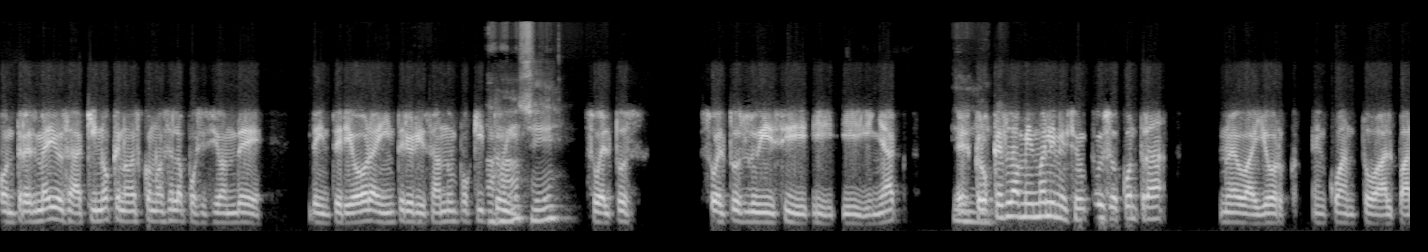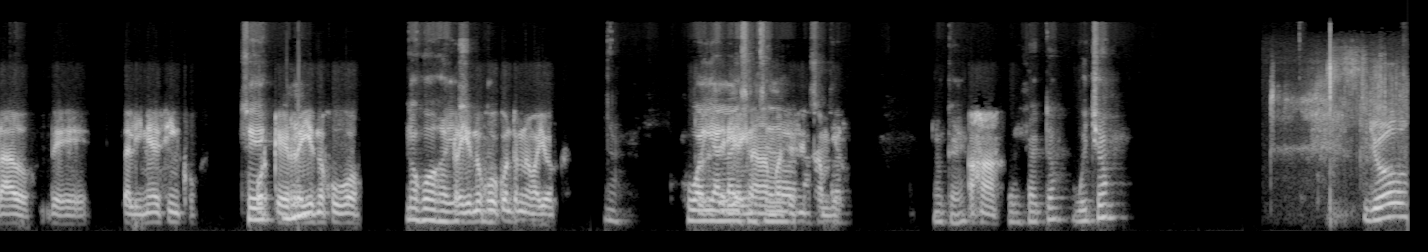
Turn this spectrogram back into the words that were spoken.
con tres medios. Aquí no que no desconoce la posición de, de interior, ahí interiorizando un poquito Ajá, y sí. sueltos, sueltos Luis y, y, y Guiñac. Es- creo que es la misma alineación que usó contra Nueva York en cuanto al parado de la línea de cinco, sí, porque. Reyes no jugó. No jugó Reyes. Reyes no jugó contra Nueva York. No. Jugó ahí nada Salcedo más ese cambio. Ok, Ajá. perfecto. Wicho. Yo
